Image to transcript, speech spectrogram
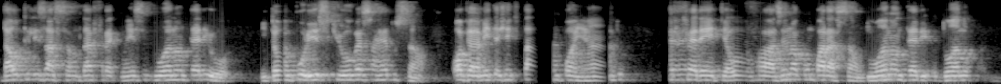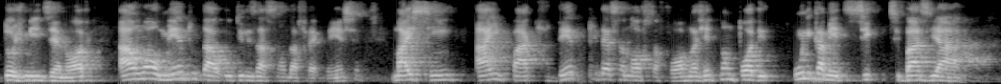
da utilização da frequência do ano anterior. Então, por isso que houve essa redução. Obviamente, a gente está acompanhando, referente ao fazendo a comparação do ano anterior, do ano 2019, há um aumento da utilização da frequência, mas sim há impactos dentro dessa nossa fórmula. A gente não pode unicamente se, se basear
